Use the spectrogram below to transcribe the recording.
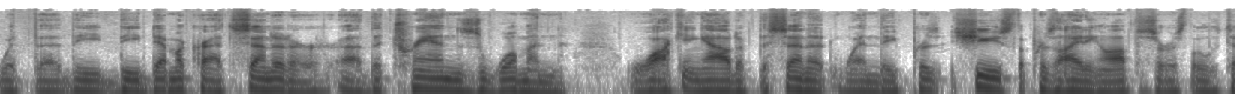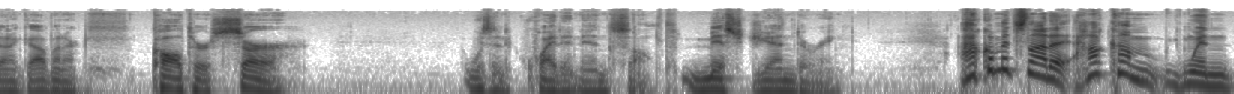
with the, the Democrat senator, uh, the trans woman walking out of the Senate when the she's the presiding officer as the lieutenant governor, called her sir was not quite an insult, misgendering. How come it's not a? How come when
